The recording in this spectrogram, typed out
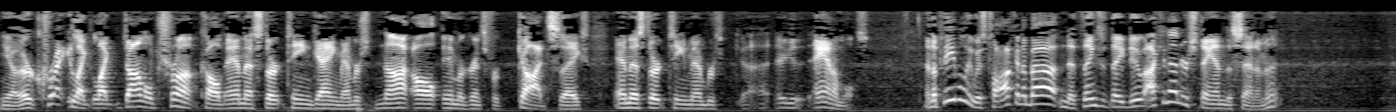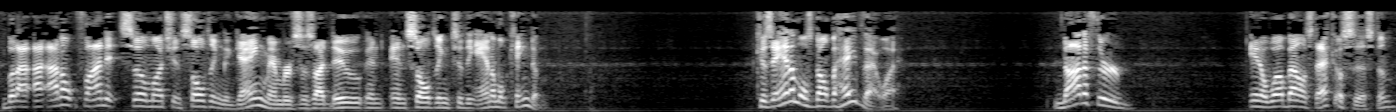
You know, they're crazy. Like, like Donald Trump called MS-13 gang members, not all immigrants, for God's sakes. MS-13 members, uh, animals. And the people he was talking about and the things that they do, I can understand the sentiment. But I, I don't find it so much insulting to gang members as I do in, insulting to the animal kingdom. Because animals don't behave that way. Not if they're in a well balanced ecosystem.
